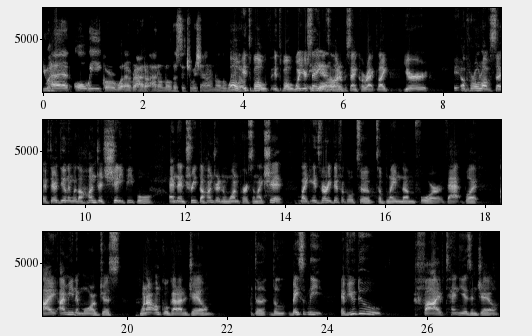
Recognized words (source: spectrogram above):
you had all week or whatever. I don't I don't know the situation. I don't know the oh, window. Oh, it's both. It's both. What you're saying Yeah, is like- 100 percent correct. Like you're a parole officer. If they're dealing with a hundred shitty people and then treat the hundred and one person like shit, like it's very difficult to to blame them for that. But I I mean it more of just when our uncle got out of jail, the the basically if you do five ten years in jail,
